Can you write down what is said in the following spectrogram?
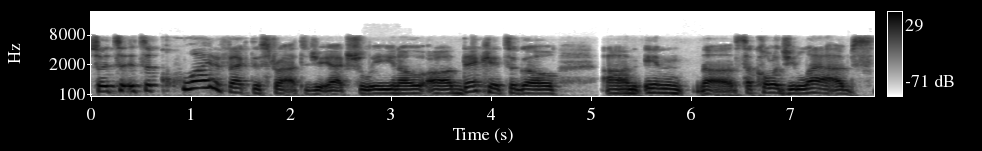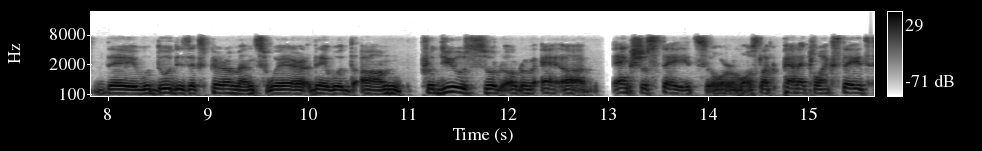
So it's it's a quite effective strategy, actually. You know, uh, decades ago, um, in uh, psychology labs, they would do these experiments where they would um, produce sort of uh, anxious states or almost like panic like states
